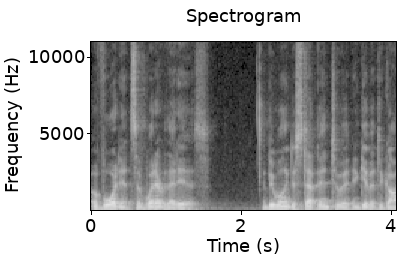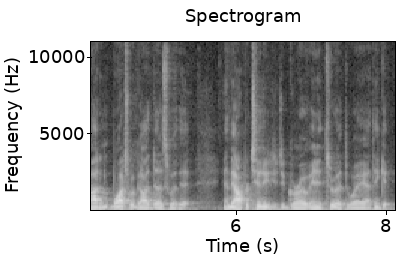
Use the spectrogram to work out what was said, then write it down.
avoidance of whatever that is and be willing to step into it and give it to God and watch what God does with it and the opportunity to grow in it through it the way I think it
